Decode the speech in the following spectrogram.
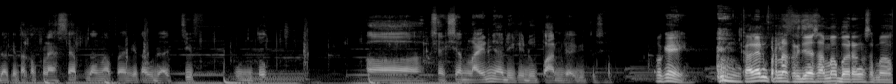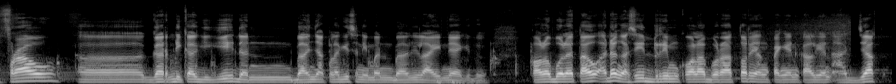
udah kita kepleset dan apa yang kita udah achieve untuk eh, section lainnya di kehidupan kayak gitu sih. Oke, kalian pernah kerjasama bareng sama Frau, eh, Gardika Gigih dan banyak lagi seniman Bali lainnya gitu. Kalau boleh tahu ada nggak sih dream kolaborator yang pengen kalian ajak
